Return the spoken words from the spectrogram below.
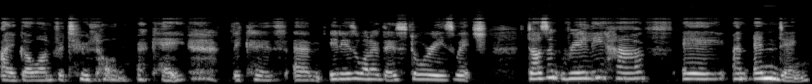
I go on for too long, okay? Because um, it is one of those stories which doesn't really have a an ending.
